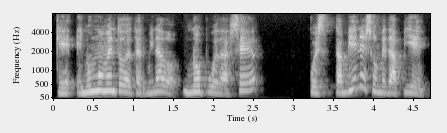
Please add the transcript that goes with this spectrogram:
que en un momento determinado no pueda ser, pues también eso me da pie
